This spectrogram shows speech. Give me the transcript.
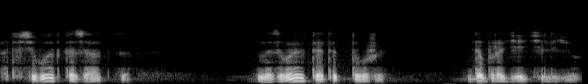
от всего отказаться, и называют это тоже добродетелью.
